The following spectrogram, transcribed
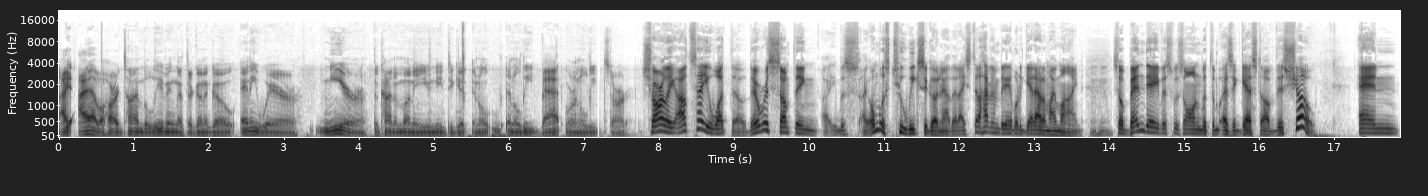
I I have a hard time believing that they're going to go anywhere near the kind of money you need to get an, an elite bat or an elite starter. Charlie, I'll tell you what though, there was something. Uh, it was uh, almost two weeks ago now that I still haven't been able to get out of my mind. So Ben Davis was on with them as a guest of this show, and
